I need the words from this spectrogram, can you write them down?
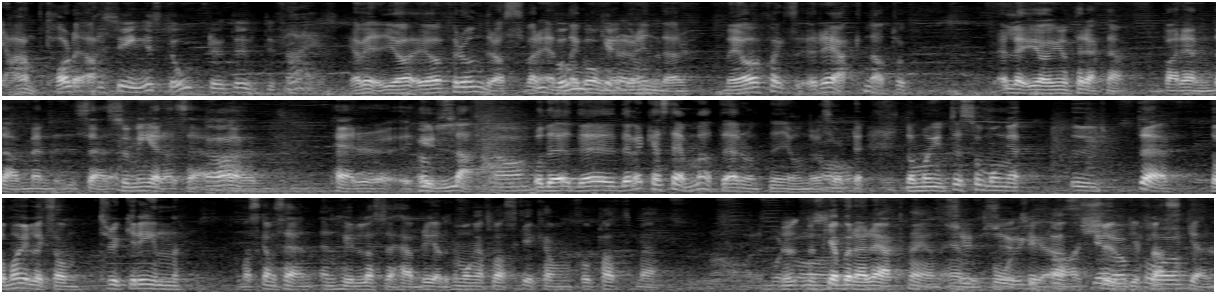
Jag antar det. Det ser ju inget stort ut utifrån. Jag, vet, jag, jag förundras varenda gång jag går in där. Men jag har faktiskt räknat, och, eller jag har inte räknat varenda, men så här, summerat så här, Ja. per hylla. Ja. Och det, det, det verkar stämma att det är runt 900 sorter. De har ju inte så många ute. De har ju liksom, trycker in, vad ska man säga, en, en hylla så här bred. Hur många flaskor kan man få plats med? Nu, nu ska jag börja räkna igen. En, 20 två, tre, ja, flaskor 20 och på- flaskor.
